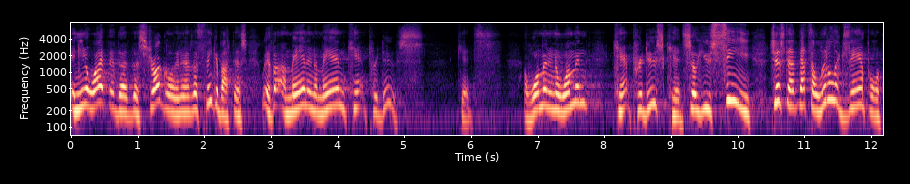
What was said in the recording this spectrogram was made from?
And you know what? The, the struggle, and let's think about this. If a man and a man can't produce kids, a woman and a woman can't produce kids. So you see, just that, that's a little example.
